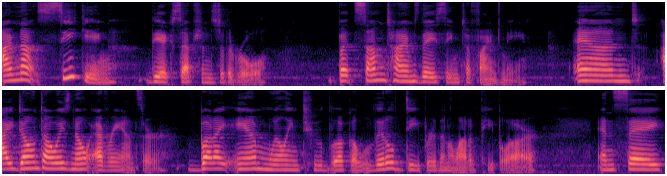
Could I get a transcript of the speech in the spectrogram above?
I'm not seeking the exceptions to the rule, but sometimes they seem to find me. And I don't always know every answer, but I am willing to look a little deeper than a lot of people are and say,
